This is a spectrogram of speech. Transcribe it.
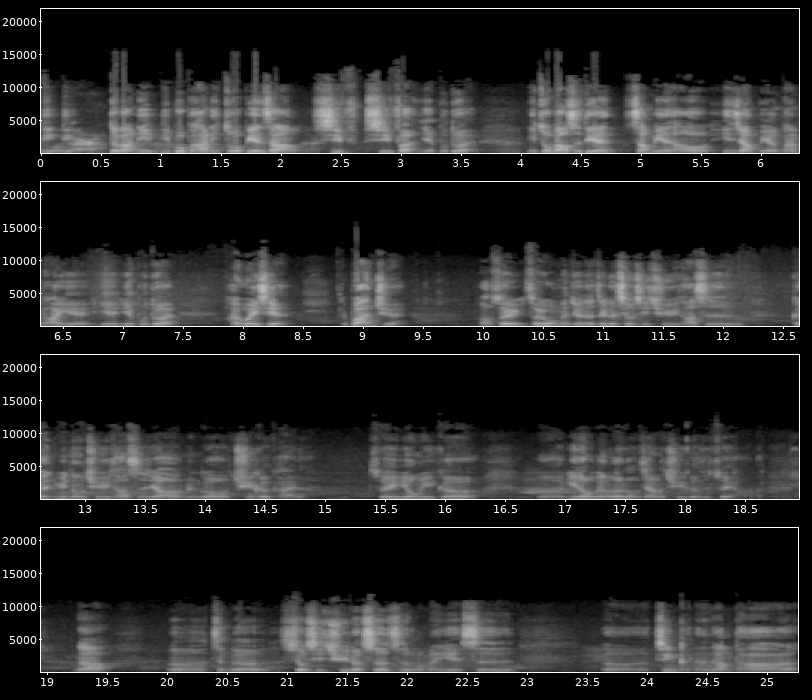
你你对吧？你你不爬，你坐边上嗯吸吸粉也不对嗯，你坐报时垫上面，然后影响别人攀爬也也也不对，还危险，就不安全。好，所以所以我们觉得这个休息区域它是跟运动区域它是要能够区隔开的，所以用一个呃一楼跟二楼这样的区隔是最好的。那呃整个休息区的设置，我们也是呃尽可能让它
